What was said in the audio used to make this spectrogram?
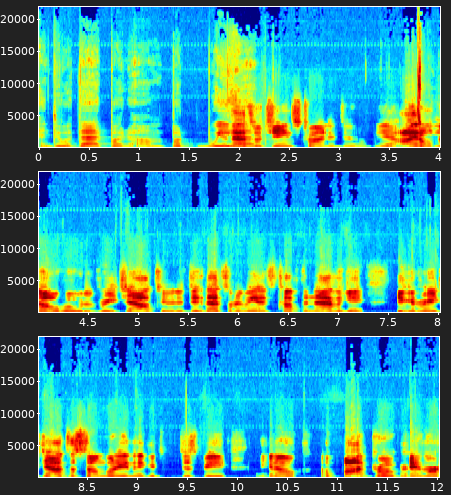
and do it that. But um, but we yeah, that's have, what Gene's trying to do. Yeah, I don't know who to reach out to to do. That's what I mean. It's tough to navigate. You could reach out to somebody and they could just be you know a bot programmer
